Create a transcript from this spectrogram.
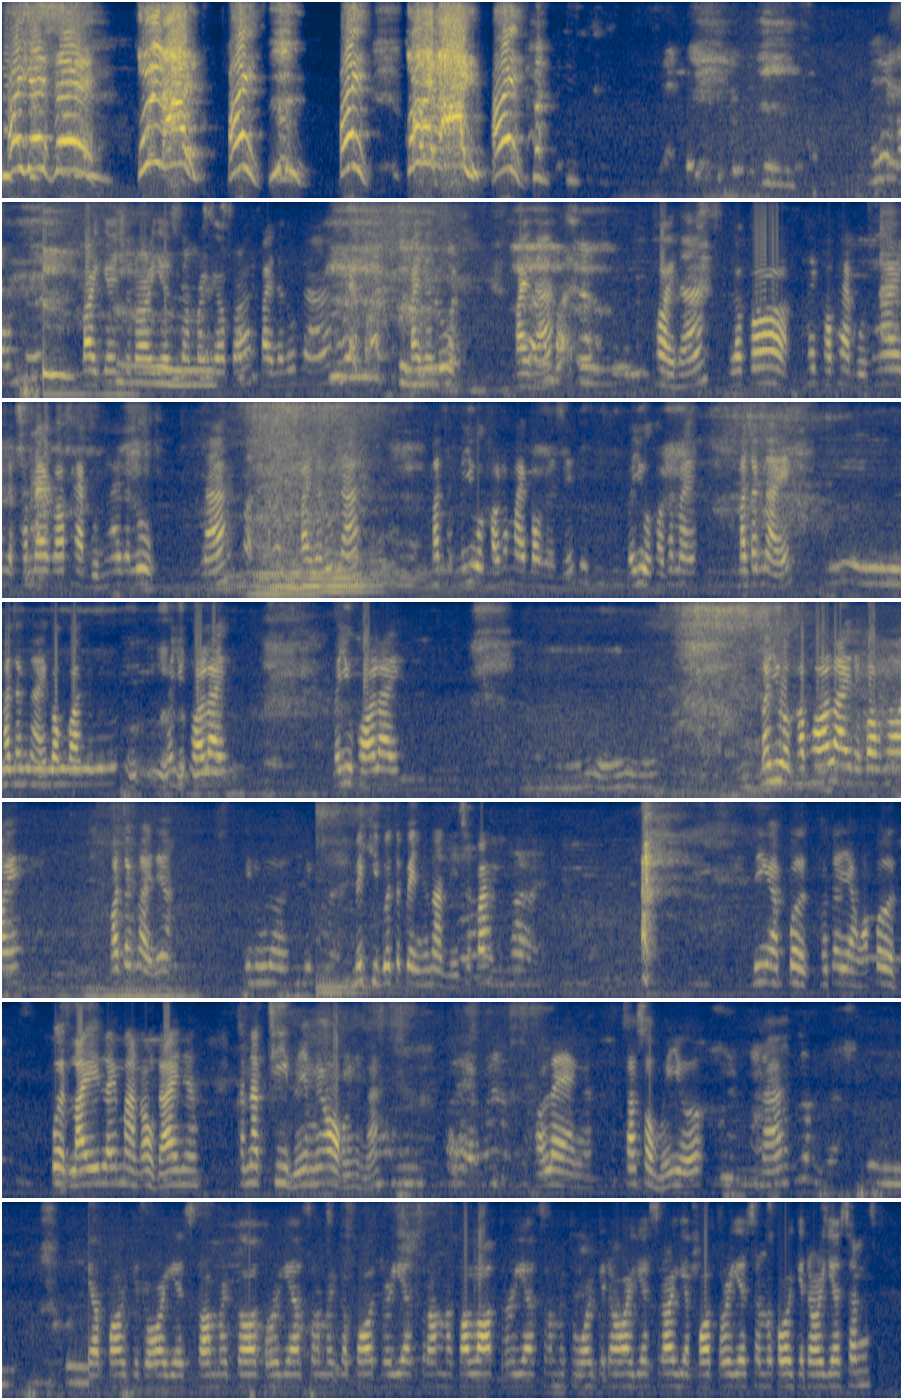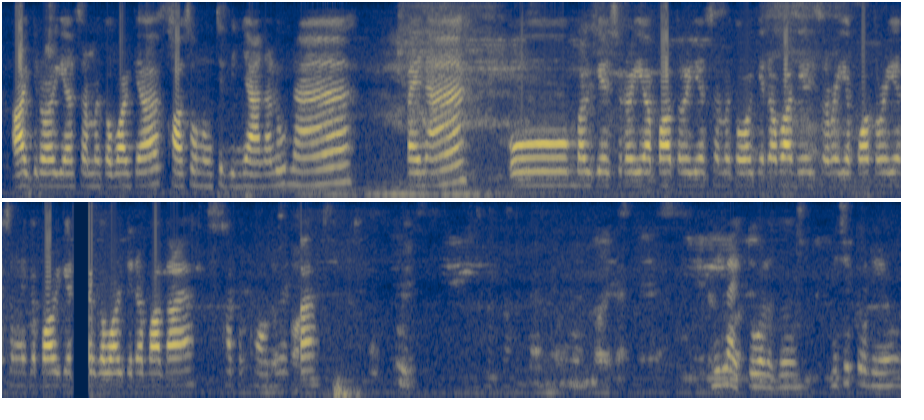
ไปเยสเซ่คุยไปไปไปคุยไปไป ไปเกชรอยสมัยเกปะไปนะลูกนะ ไปนะลูก ไปนะ ถอยนะ แล้วก็ให้เขาแผ่บุญให้ แล้วพ่อแม่ก็แผ่บุญให้นะลูก นะ ไปนะลูกนะ มามาอยู่กับเขาทำไมบอกหน่อยสิ มาอยู่กับเขาทำไม มาจากไหน มาจากไหนบอกก่อน มาอยู่เพราะอะไร มาอยู่เพราะอะไร มาอยู่กับเขาเพราะอะไรเนี่ยบอกหน่อย มาจากไหนเนี่ย ไม่รู้เลยไม่ไม่คิดว่าจะเป็นขนาดนี้ใช่ปะนี่ไงเปิดเขาใจะอย่างว่าเปิด เปิดไล่ไล่มันออกได้เนี่ย ขนาดทีบแล้วยังไม่ออกเลยเห็นไหมเขาแรงอะสะสมไว้เยอะนะยาปอยกรอยสรามกอตรยสรามกปอตรยสรามกลอตรยสรามกวกรอยสรายปอตรยสรามกวกรอยสัมอากรอยสรามกวกขอส่งลงจิตวิญญาณนะลูกนะ ไปนะ โอมบางยสรายปอตรยสรามกวกรบาเดสรายปอตรยสรามกปอกรกวกรบาดาข้าประคองด้วยปะมีหลายตัวเหลือเกินไม่ใช่ตัวเดียว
